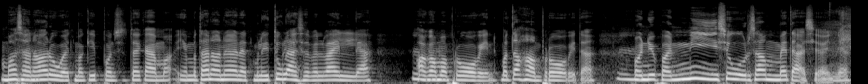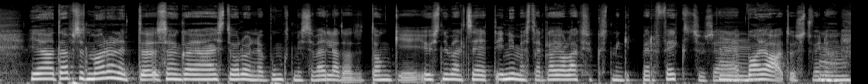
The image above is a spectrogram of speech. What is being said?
ma saan aru, et ma kipun seda tegema ja ma täna näen, et mul ei tule see veel välja. -hmm. aga ma proovin, ma tahan proovida mm. -hmm. on juba nii suur samm edasi, on ju. ja täpselt, ma arvan, et see on ka hästi oluline punkt, mis sa välja tood, et ongi just nimelt see, et inimestel ka ei oleks sihukest mingit perfektsuse mm -hmm. vajadust või noh mm -hmm.,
